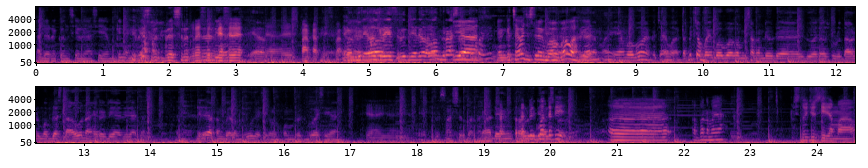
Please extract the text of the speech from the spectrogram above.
Ada rekonsiliasi ya. Mungkin yang grassroots grassroots Grassroots tadi ya. grassroots Iya. ya, ya, sepakat nih sepakat yang Kalau- kecewa grassrootsnya doang kalau grassroots Iya, pasti- yang kecewa justru yang bawah-bawah Iya, kan. makanya yang bawah-bawah yang kecewa tapi coba yang bawah-bawah kalau misalkan dia udah 2 tahun 10 tahun 15 tahun akhirnya dia ada di atas Iya. dia akan belok juga sih kalau menurut gue sih ya ya ya ya Itu sih. Masuk, Pak. Ada yang terlalu tapi gua idealis tadi eh apa namanya setuju sih sama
